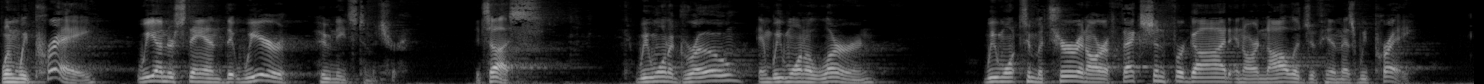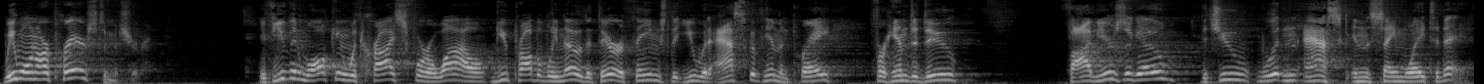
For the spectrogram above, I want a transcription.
When we pray, we understand that we're who needs to mature. It's us. We want to grow and we want to learn. We want to mature in our affection for God and our knowledge of Him as we pray. We want our prayers to mature. If you've been walking with Christ for a while, you probably know that there are things that you would ask of Him and pray for Him to do five years ago that you wouldn't ask in the same way today.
